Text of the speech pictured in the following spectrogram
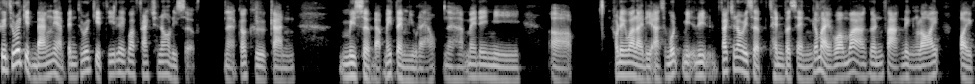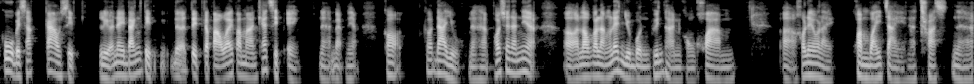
คือธุรกิจแบงก์เนี่ยเป็นธุรกิจที่เรียกว่า fractional reserve นะก็คือการมีเสิร์ฟแบบไม่เต็มอยู่แล้วนะครับไม่ได้มีเอ่อเขาเรียกว่าอะไรดีอะสมมติมี fractional reserve 10%ก็หมายความว่าเงินฝาก 100 ล่อยกู้ไปสัก 90 เหลือในแบงก์ติดเหลือติดกระเป๋าไว้ประมาณแค่ 10 เองนะแบบเนี้ยก็ก็ได้อยู่นะครับเพราะฉะนั้นเนี่ยเเรากำลังเล่นอยู่บนพื้นฐานของความเเขาเรียกว่าอะไรความไว้ใจนะ trust นะฮะ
